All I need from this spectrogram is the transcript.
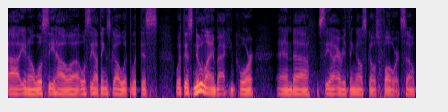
uh, you know, we'll see how uh, we'll see how things go with with this with this new linebacking corps, and uh, see how everything else goes forward. So,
